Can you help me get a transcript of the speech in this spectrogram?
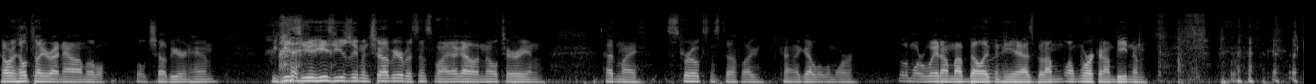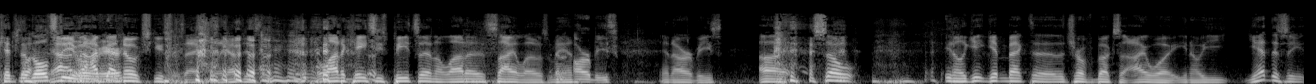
he'll, he'll tell you right now, I'm a little little chubbier than him. He's he's usually been chubbier, but since my I got out of the military and had my strokes and stuff, I kind of got a little more. A little more weight on my belly than he has, but I'm, I'm working on beating him. Catch the old Yeah, Steve I, over I've here. got no excuses actually. I'm just a lot of Casey's pizza and a lot of silos, man, Arby's. and Arby's. Uh, so you know, get, getting back to the trophy bucks of Iowa, you know, you, you had this uh,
